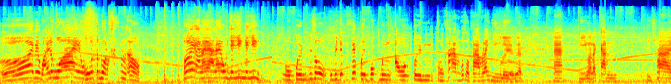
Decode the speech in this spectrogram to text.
เอ้ยไม่ไหวแล้วเว้ยโอ้โหตำรวจข้างเอ้าเฮ้ยอะไรอะไรโอ้ยอย่ายิงอย่ายิงโอ้ปืนไม่สู้กูมีแต่แค่ปืนพกมึงเอาปืนสงครามก็สงครามไล่ยิงเลยเหรอเพื่อนอะหนีก่อนละกันพี่ชาย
